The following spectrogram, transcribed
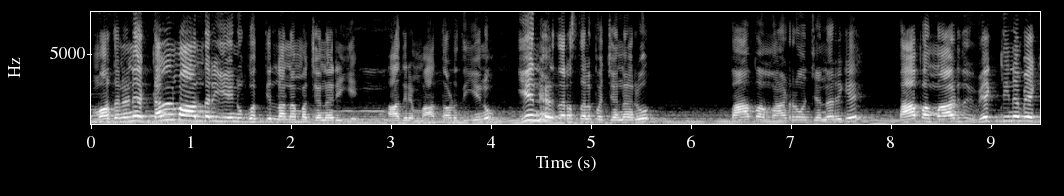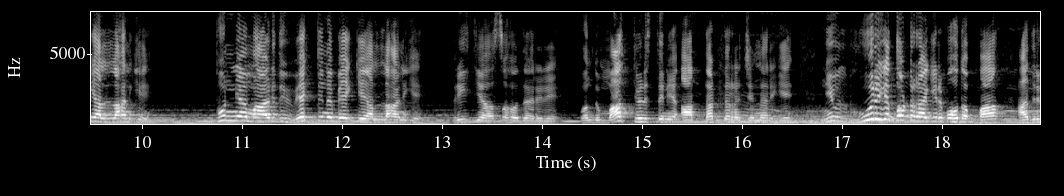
ಮೊದಲನೇ ಕಲ್ಮ ಅಂದ್ರೆ ಏನು ಗೊತ್ತಿಲ್ಲ ನಮ್ಮ ಜನರಿಗೆ. ಆದ್ರೆ ಮಾತಾಡೋದು ಏನು? ಏನ್ ಹೇಳ್ತಾರ ಸ್ವಲ್ಪ ಜನರು? ಪಾಪ ಮಾಡಿರೋ ಜನರಿಗೆ, ಪಾಪ ಮಾಡಿದ ವ್ಯಕ್ತಿನ ಬೇಕೇ ಅಲ್ಲಾಹನಿಗೆ ಪುಣ್ಯ ಮಾಡಿದ ವ್ಯಕ್ತಿನ ಬೇಕೇ ಅಲ್ಲಾಹನಿಗೆ ಪ್ರೀತಿಯ ಸಹೋದರರೇ, ಒಂದು ಮಾತು ತಿಳಿಸ್ತೀನಿ ಆ ದೊಡ್ಡರ ಜನರಿಗೆ. ನೀವು ಊರಿಗೆ ದೊಡ್ಡರಾಗಿರಬಹುದಪ್ಪ, ಆದರೆ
